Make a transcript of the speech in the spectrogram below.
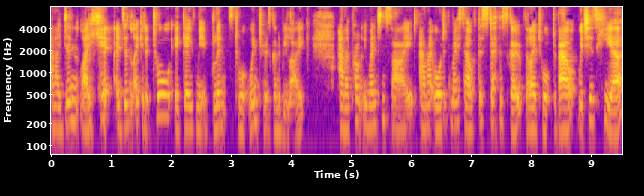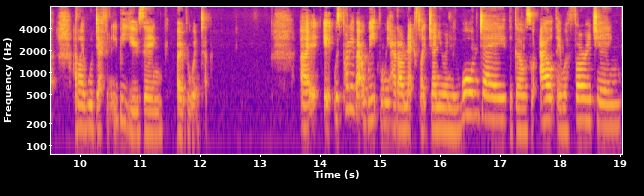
And I didn't like it. I didn't like it at all. It gave me a glimpse to what winter is going to be like. And I promptly went inside and I ordered myself the stethoscope that I talked about, which is here, and I will definitely be using over winter. Uh, it was probably about a week when we had our next like genuinely warm day. The girls were out, they were foraging.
